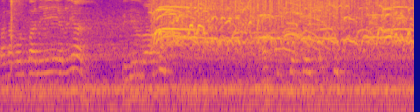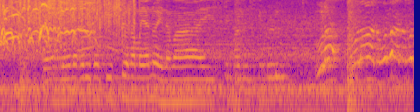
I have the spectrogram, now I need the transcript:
Panahon pa ni, ano yan, Fidel Ramos. Antik yan guys, antik. Meron ako dito tissue na may ano eh, na may skimmerlu, skimmerlu. Wala, nawala, nawala, nawala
